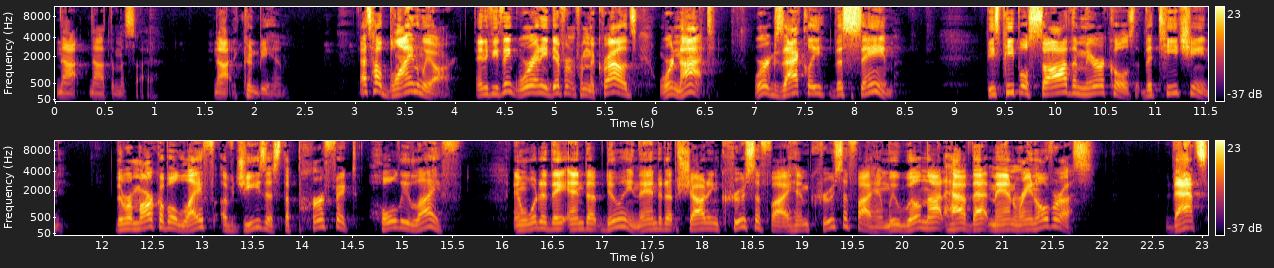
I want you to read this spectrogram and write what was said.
not, not the Messiah. Not, it couldn't be him. That's how blind we are. And if you think we're any different from the crowds, we're not. We're exactly the same. These people saw the miracles, the teaching, the remarkable life of Jesus, the perfect, holy life. And what did they end up doing? They ended up shouting, Crucify him, crucify him. We will not have that man reign over us. That's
